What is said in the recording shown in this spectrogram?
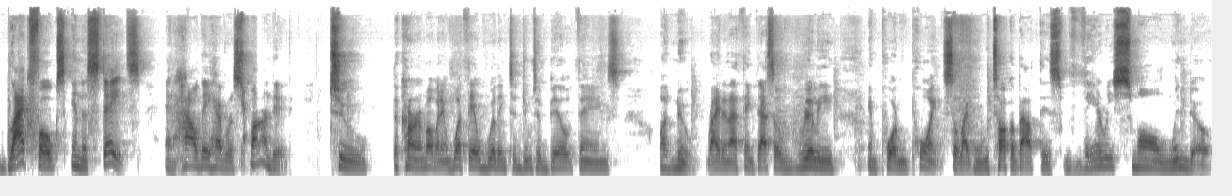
black folks in the states and how they have responded yeah. to the current moment and what they're willing to do to build things anew, right? And I think that's a really important point. So, like when we talk about this very small window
